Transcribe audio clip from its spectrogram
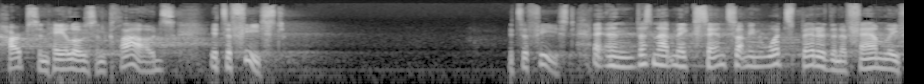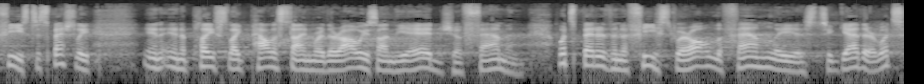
harps and halos and clouds, it's a feast. It's a feast. And doesn't that make sense? I mean, what's better than a family feast, especially in, in a place like Palestine where they're always on the edge of famine? What's better than a feast where all the family is together? What's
